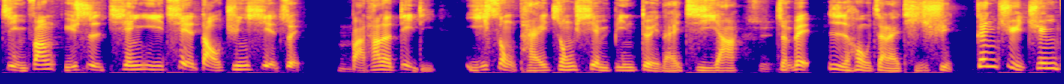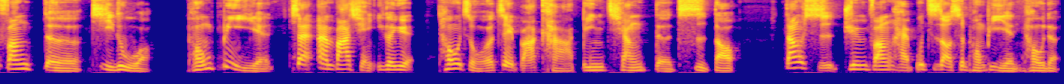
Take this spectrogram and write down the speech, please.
警方于是先依窃盗军械罪，把他的弟弟移送台中宪兵队来羁押，准备日后再来提讯。根据军方的记录哦，彭碧炎在案发前一个月偷走了这把卡宾枪的刺刀，当时军方还不知道是彭碧炎偷的。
